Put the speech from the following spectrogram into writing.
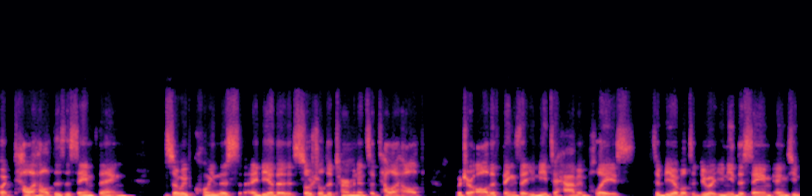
But telehealth is the same thing. So we've coined this idea, the social determinants of telehealth, which are all the things that you need to have in place to be able to do it. You need the same things. You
